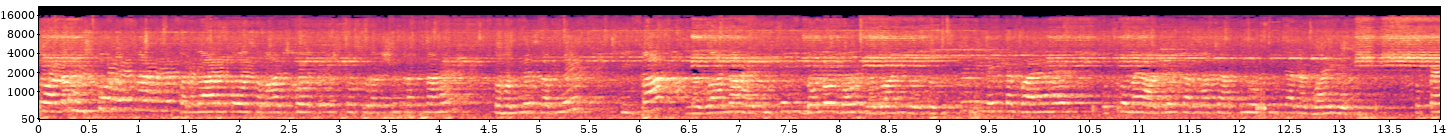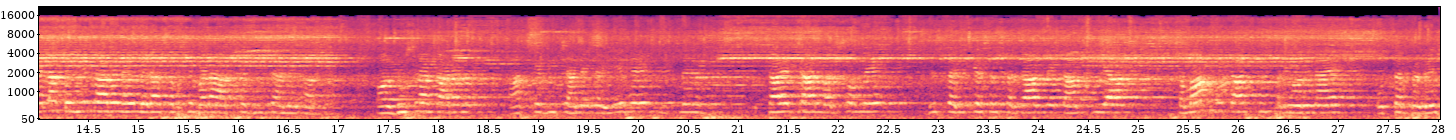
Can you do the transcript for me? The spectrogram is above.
तो अगर उसको रोकना है, परिवार को, समाज को, देश को सुरक्षित रखना है तो हमने सबने टीका लगवाना है। टीके की दोनों डोज लगवानी है तो जिसने भी नहीं लगवाया है, उसको मैं आग्रह करना चाहती हूँ टीका लगवाइए। तो पहला तो ये कारण है मेरा सबसे बड़ा आपके बीच आने का। और दूसरा कारण आपके बीच आने का ये है कि इसमें साढ़े चार वर्षों में जिस तरीके से सरकार ने काम किया, तमाम विकास की परियोजनाएँ उत्तर प्रदेश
